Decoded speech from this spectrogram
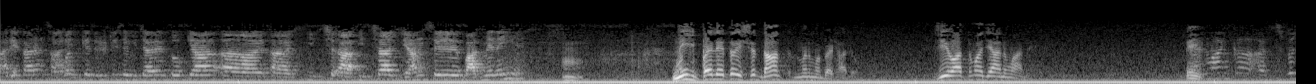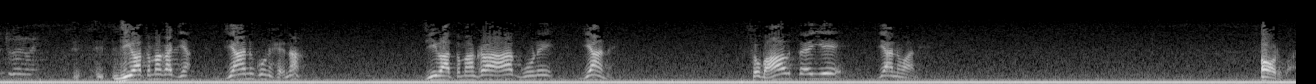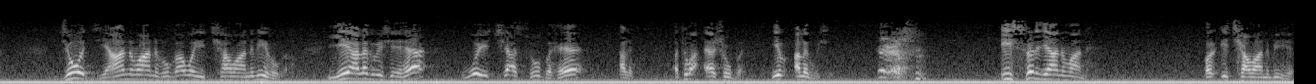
कार्य कारण संबंध की दृष्टि से विचारें तो क्या इच्छा इच्छा ज्ञान से बाद में नहीं है? हम्म। नहीं पहले तो इस सिद्धांत मन में बैठा लो। जीवात्मा ज्ञानवान है। जीवात्मा का ज्ञान गुण है ना? जीवात्मा का गुण ज्ञान है। स्वभावतः ये ज्ञानवान है। और बात जो ज्ञानवान होगा वो इच्छावान भी होगा। ये अलग विषय है वो इच्छा शुभ है अलग अथवा अशुभ है ये अलग विषय ईश्वर ज्ञानवान है और इच्छावान भी है।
